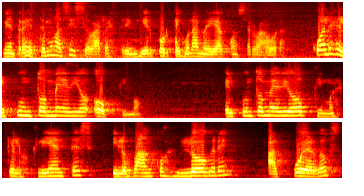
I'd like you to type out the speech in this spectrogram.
Mientras estemos así se va a restringir porque es una medida conservadora. ¿Cuál es el punto medio óptimo? El punto medio óptimo es que los clientes y los bancos logren acuerdos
